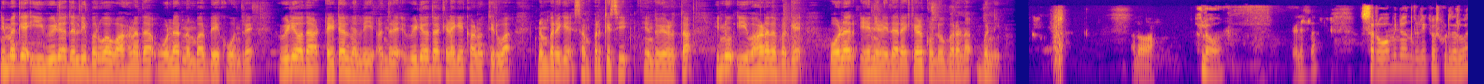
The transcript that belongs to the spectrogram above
ನಿಮಗೆ ಈ ವಿಡಿಯೋದಲ್ಲಿ ಬರುವ ವಾಹನದ ಓನರ್ ನಂಬರ್ ಬೇಕು ಅಂದರೆ ವಿಡಿಯೋದ ಟೈಟಲ್ನಲ್ಲಿ ಅಂದರೆ ವಿಡಿಯೋದ ಕೆಳಗೆ ಕಾಣುತ್ತಿರುವ ನಂಬರಿಗೆ ಸಂಪರ್ಕಿಸಿ ಎಂದು ಹೇಳುತ್ತಾ ಇನ್ನು ಈ ವಾಹನದ ಬಗ್ಗೆ ಓನರ್ ಏನು ಹೇಳಿದ್ದಾರೆ ಕೇಳಿಕೊಂಡು ಬರೋಣ ಬನ್ನಿ. ಹಲೋ. ಹಲೋ. ಹೇಳಿ ಸರ್. ಸರ್ ಓಮಿನ ಒಂದು ಗಾಡಿ ಕಳಿಸ್ಕೊಡಿದ್ರಲ್ಲ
